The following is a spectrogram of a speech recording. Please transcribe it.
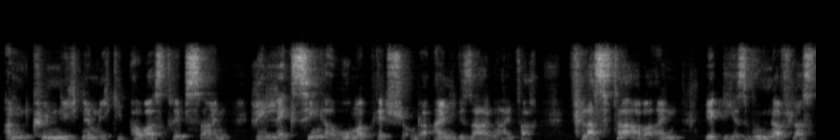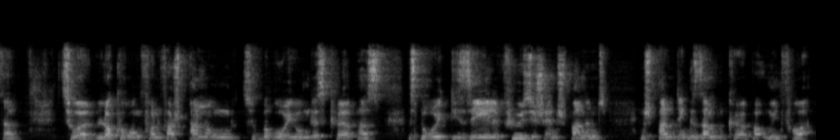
ankündigt, nämlich die Powerstrips, ein Relaxing Aroma Patch oder einige sagen einfach Pflaster, aber ein wirkliches Wunderpflaster zur Lockerung von Verspannungen, zur Beruhigung des Körpers. Es beruhigt die Seele, physisch entspannend, entspannt den gesamten Körper, um ihn vor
